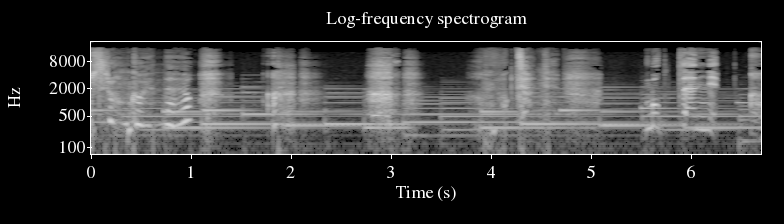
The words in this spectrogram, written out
고통스러운 거였나요? 아, 아, 목자님, 목자님. 아,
